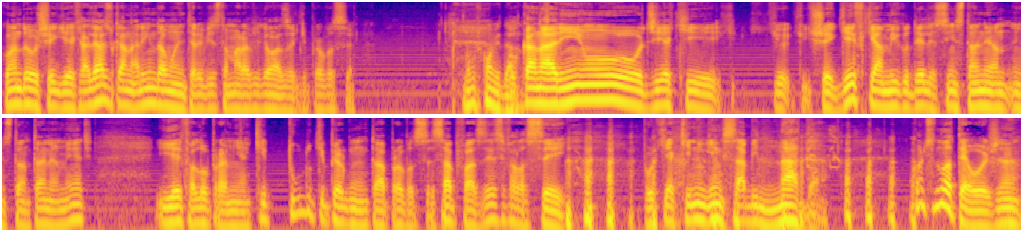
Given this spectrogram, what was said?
Quando eu cheguei aqui, aliás, o Canarinho dá uma entrevista maravilhosa aqui para você. Vamos convidar. O Canarinho, o dia que, que, que cheguei, fiquei amigo dele assim instantanea- instantaneamente. E ele falou para mim aqui, tudo que perguntar para você, sabe fazer? Você fala, sei. Porque aqui ninguém sabe nada. Continua até hoje, né?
